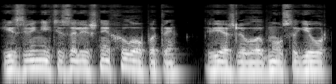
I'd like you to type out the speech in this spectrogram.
«Извините за лишние хлопоты», — вежливо улыбнулся Геур.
